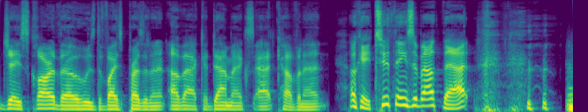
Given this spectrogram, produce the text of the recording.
Jay Sklar, though, who's the vice president of academics at Covenant. Okay, two things about that.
